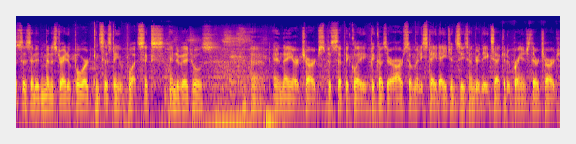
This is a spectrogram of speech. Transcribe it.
This is an administrative board consisting of, what, six individuals? Uh, And they are charged specifically, because there are so many state agencies under the executive branch, they're charged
